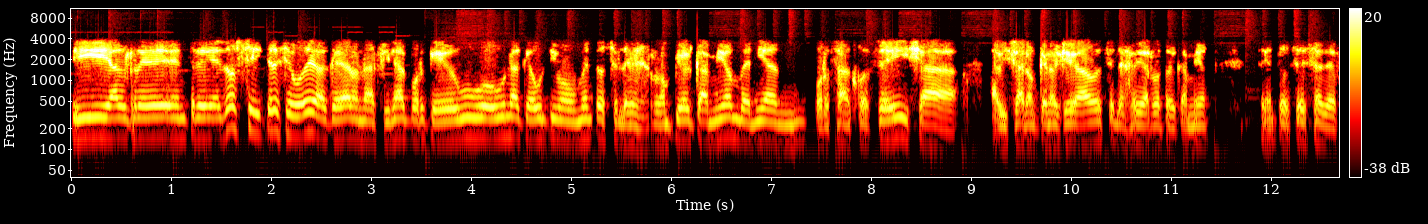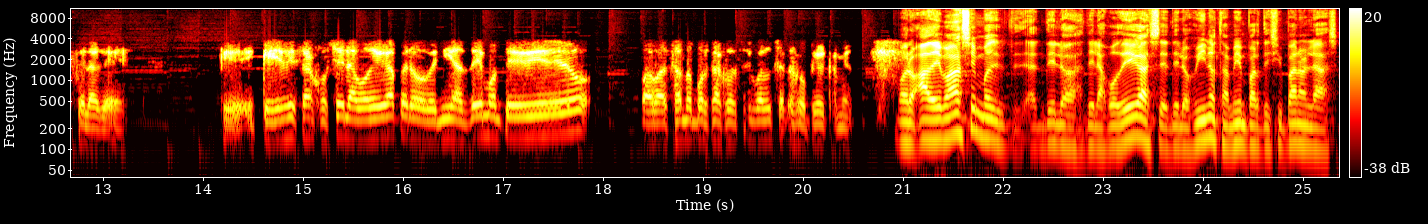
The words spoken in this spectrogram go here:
Y entre 12 y 13 bodegas quedaron al final porque hubo una que a último momento se les rompió el camión, venían por San José y ya avisaron que no llegaba, se les había roto el camión. Entonces esa fue la que, que, que es de San José la bodega, pero venía de Montevideo avanzando por San José cuando se les rompió el camión. Bueno, además de, los, de las bodegas, de los vinos, también participaron las,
